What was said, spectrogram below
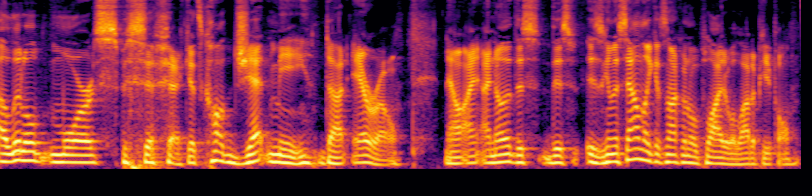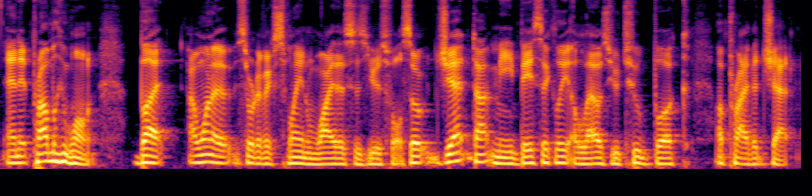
a little more specific. It's called jetme.arrow. Now, I, I know that this this is going to sound like it's not going to apply to a lot of people, and it probably won't. But I want to sort of explain why this is useful. So, jet.me basically allows you to book a private jet.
